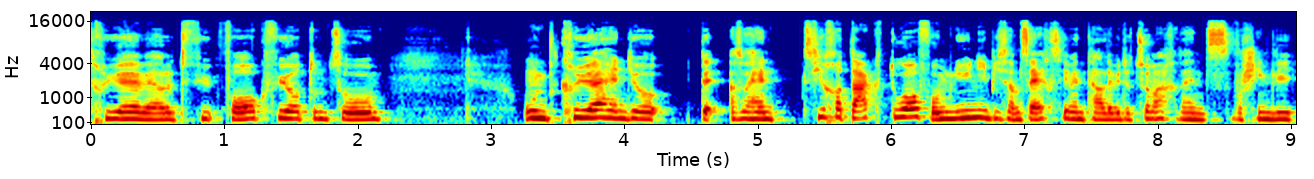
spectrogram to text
die Kühe werden fü- vorgeführt und so. Und die Kühe haben ja also haben sicher Tagtour vom 9 Uhr bis am 6 Uhr, wenn die Halle wieder zumachen, haben sie wahrscheinlich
